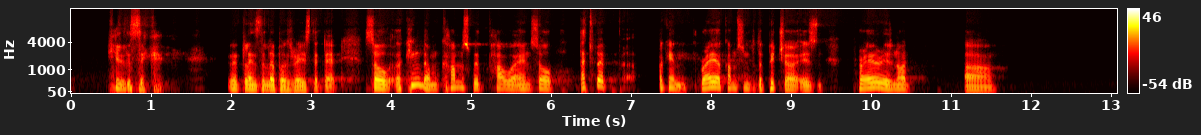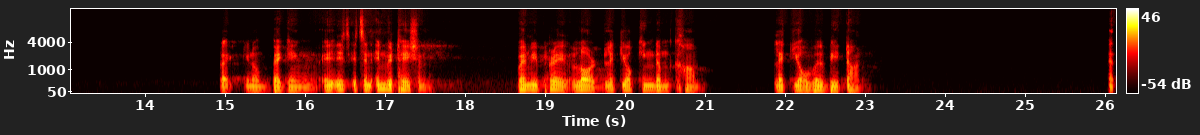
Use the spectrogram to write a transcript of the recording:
heal the sick cleanse the lepers, raise the dead. So the kingdom comes with power, and so that's where again prayer comes into the picture. Is prayer is not uh, like you know begging. It's it's an invitation. When we pray, Lord, let your kingdom come, let your will be done. And,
